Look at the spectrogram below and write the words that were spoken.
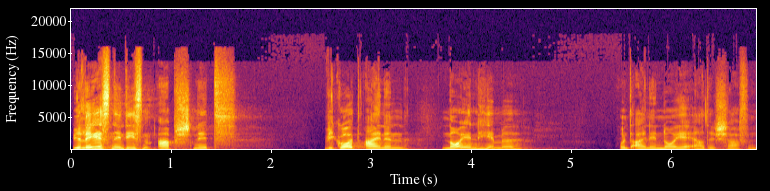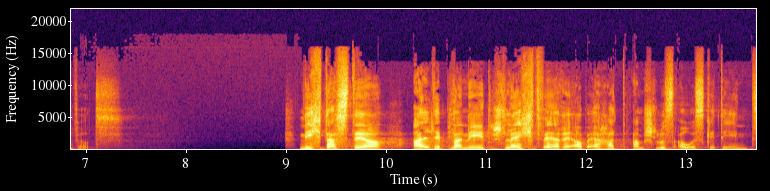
Wir lesen in diesem Abschnitt, wie Gott einen neuen Himmel und eine neue Erde schaffen wird. Nicht, dass der alte Planet schlecht wäre, aber er hat am Schluss ausgedient.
